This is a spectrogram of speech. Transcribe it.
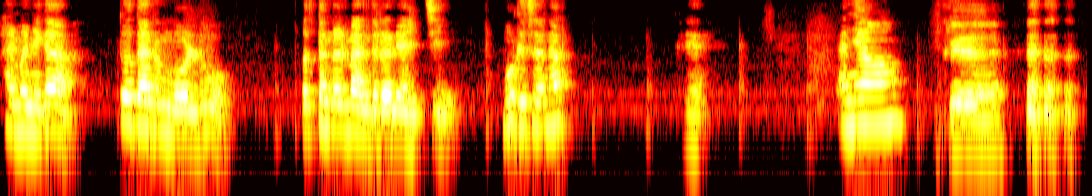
할머니가 또 다른 뭘로 어떤 걸 만들어낼지 모르잖아. 그래. 안녕. 그래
